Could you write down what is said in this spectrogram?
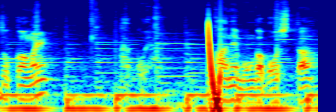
뚜껑을 닫고요. 안에 뭔가 멋있다.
